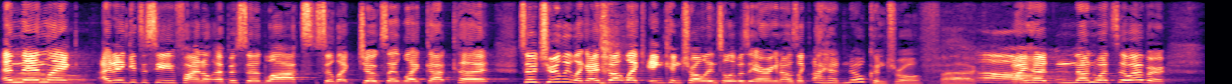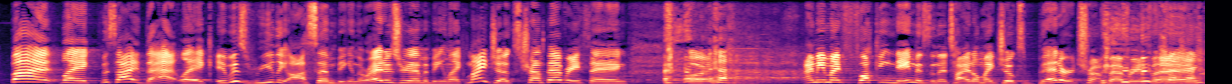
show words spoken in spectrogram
And then like I didn't get to see final episode locks, so like jokes I like got cut. So truly, like I felt like in control until it was airing, and I was like, I had no control. Fuck. Aww. I had none whatsoever. But like beside that, like it was really awesome being in the writers' room and being like, my jokes trump everything. Or I mean, my fucking name is in the title. My jokes better trump everything.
